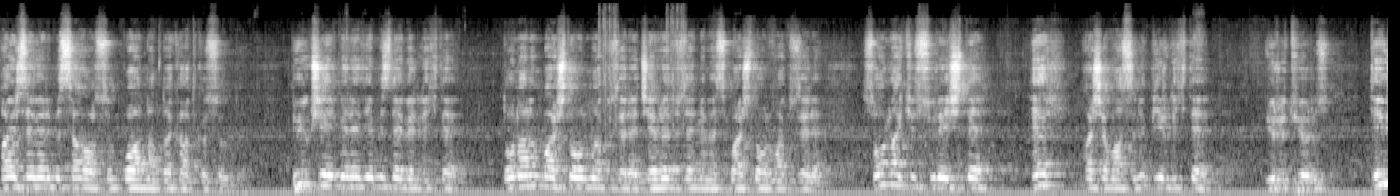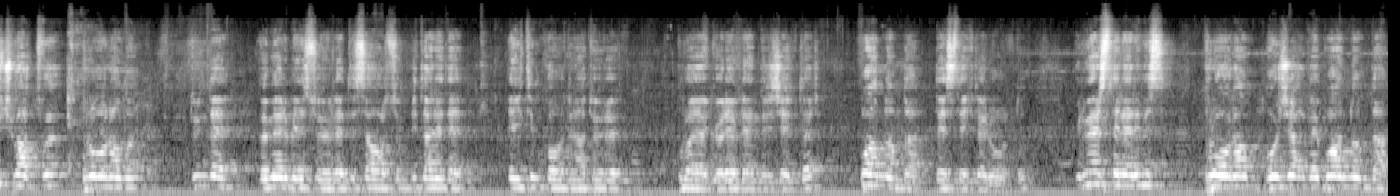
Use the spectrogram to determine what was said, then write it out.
Hayırseverimiz sağ olsun bu anlamda katkı sundu. Büyükşehir Belediye'mizle birlikte donanım başta olmak üzere, çevre düzenlemesi başta olmak üzere sonraki süreçte her aşamasını birlikte yürütüyoruz. T3 Vakfı programı dün de Ömer Bey söyledi sağ olsun bir tane de eğitim koordinatörü buraya görevlendirecekler. Bu anlamda destekleri oldu. Üniversitelerimiz program, hoca ve bu anlamda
